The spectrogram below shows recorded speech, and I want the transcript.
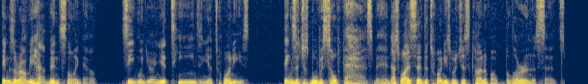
things around me have been slowing down see when you're in your teens and your 20s things are just moving so fast man that's why i said the 20s were just kind of a blur in a sense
